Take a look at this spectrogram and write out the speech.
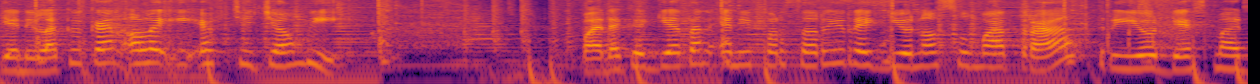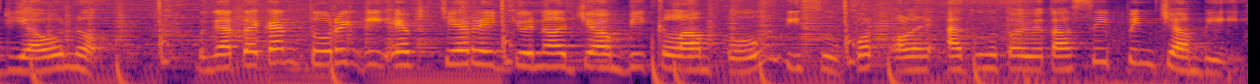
yang dilakukan oleh IFC Jambi pada kegiatan anniversary regional Sumatera, Trio Desma Diaono mengatakan touring IFC Regional Jambi ke Lampung disupport oleh Agung Toyota Sipin Jambi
